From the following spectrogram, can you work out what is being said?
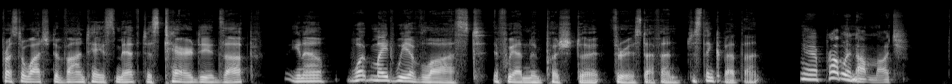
for us to watch DeVonta Smith just tear dudes up. You know, what might we have lost if we hadn't been pushed through, Stefan? Just think about that. Yeah, probably not much.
